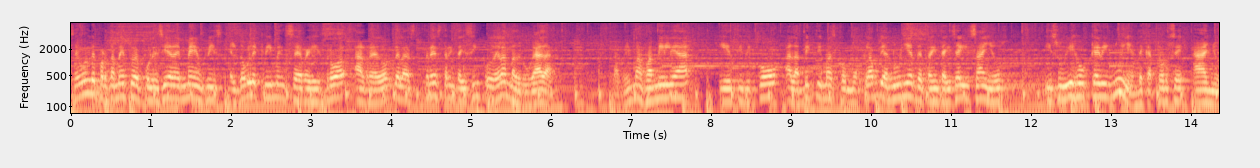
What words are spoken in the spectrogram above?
Según el Departamento de Policía de Memphis, el doble crimen se registró alrededor de las 3.35 de la madrugada. La misma familia identificó a las víctimas como Claudia Núñez, de 36 años, y su hijo Kevin Núñez, de 14 años.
